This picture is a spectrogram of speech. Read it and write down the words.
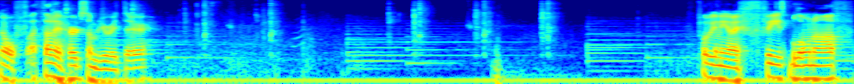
No, I thought I heard somebody right there. Probably gonna get my face blown off.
